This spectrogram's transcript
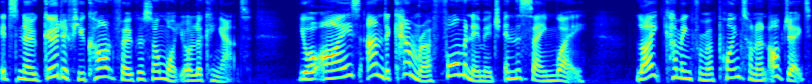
It's no good if you can't focus on what you're looking at. Your eyes and a camera form an image in the same way. Light coming from a point on an object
